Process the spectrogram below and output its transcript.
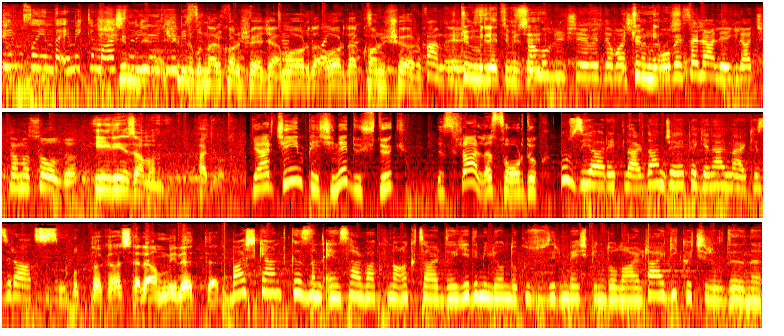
Temmuz ayında emekli maaşları ile Şimdi, ilgili şimdi bir bunları sürpriz konuşacağım. Orada orada konuşuyorum. Bütün milletimizi, İstanbul Büyükşehir Belediye Başkanı'nın o meseleyle ilgili açıklaması oldu. iyiliğin zamanı. Hadi bakalım. Gerçeğin peşine düştük, ısrarla sorduk. Bu ziyaretlerden CHP Genel Merkezi rahatsız mı? Mutlaka selamımı ilet der. Başkent Kızı'nın Ensar Vakfı'na aktardığı 7 milyon 925 bin dolar vergi kaçırıldığını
